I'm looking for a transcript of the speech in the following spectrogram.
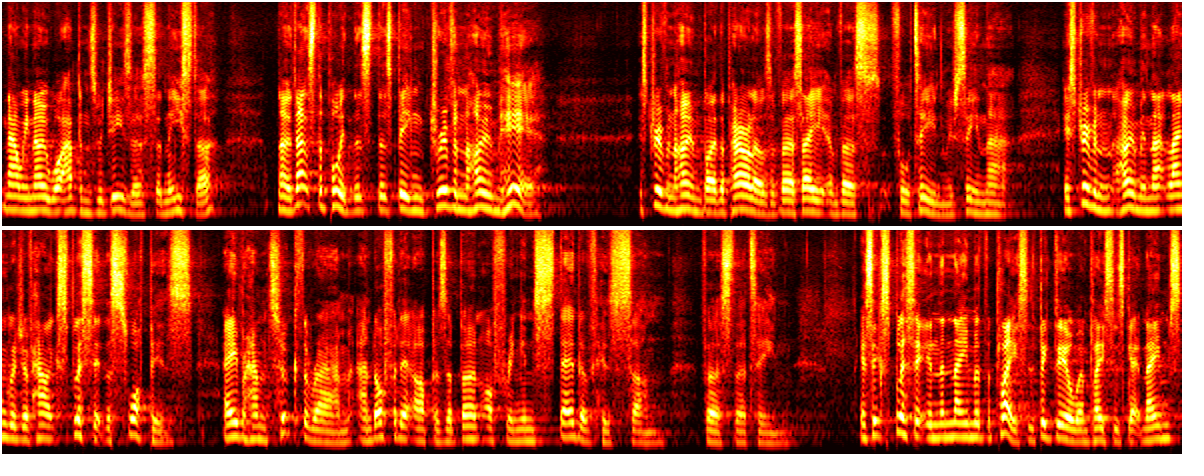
now we know what happens with Jesus and Easter. No, that's the point that's, that's being driven home here. It's driven home by the parallels of verse 8 and verse 14. We've seen that. It's driven home in that language of how explicit the swap is. Abraham took the ram and offered it up as a burnt offering instead of his son, verse 13. It's explicit in the name of the place. It's a big deal when places get names,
